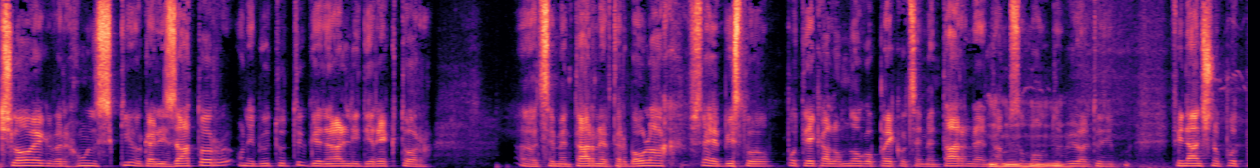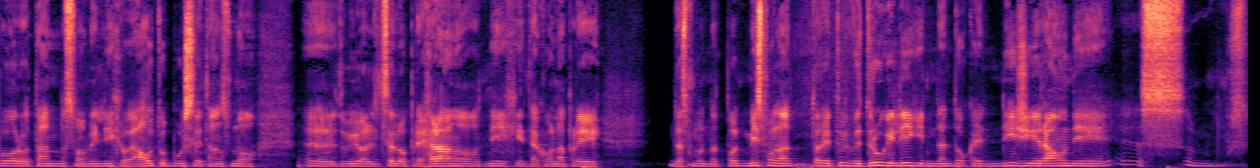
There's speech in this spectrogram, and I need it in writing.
človek, vrhunski organizator. On je bil tudi generalni direktor eh, cementarne v Trbovlah. Vse je v bistvu potekalo mnogo preko cementarne, tam smo dobivali tudi finančno podporo, tam smo imeli njihove avtobuse, tam smo eh, dobivali celo prehrano od njih in tako naprej. Da smo na, mi smo na, torej tudi v drugi ligi na dokaj nižji ravni, s, s,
